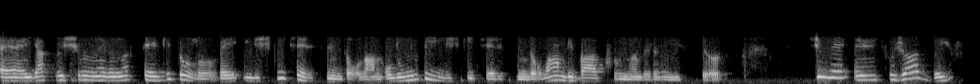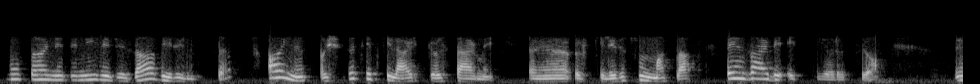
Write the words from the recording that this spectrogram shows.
e, yaklaşımlarını sevgi dolu ve ilişki içerisinde olan, olumlu bir ilişki içerisinde olan bir bağ kurmalarını istiyoruz. Şimdi e, çocuğa zayıf noktalar nedeniyle ceza verilirse aynı aşırı tepkiler göstermek, e, öfkeleri sunmakla benzer bir etki yaratıyor. E,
